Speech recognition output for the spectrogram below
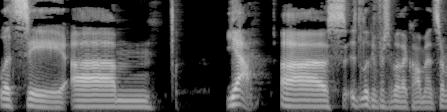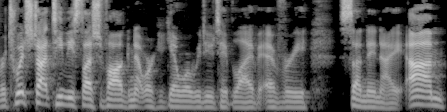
let's see. Um, yeah. Uh, looking for some other comments over twitch.tv slash VOG network again, where we do tape live every Sunday night. Um,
